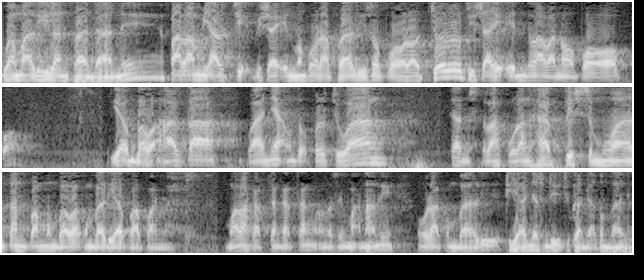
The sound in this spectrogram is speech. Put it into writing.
wa malilan bandane falam yarji bisain mongko ora bali sapa rajul bisain kelawan apa-apa. Dia membawa harta banyak untuk berjuang dan setelah pulang habis semua tanpa membawa kembali apa-apanya. Malah kadang-kadang ana sing maknani ora kembali, dianya sendiri juga tidak kembali.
